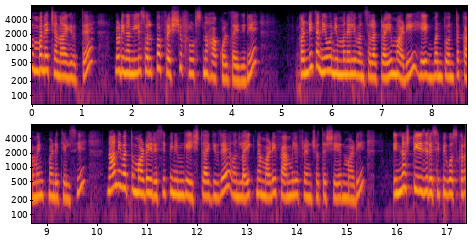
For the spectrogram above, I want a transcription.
ತುಂಬಾ ಚೆನ್ನಾಗಿರುತ್ತೆ. ನೋಡಿ, ನಾನಿಲ್ಲಿ ಸ್ವಲ್ಪ ಫ್ರೆಶ್ ಫ್ರೂಟ್ಸ್ನ ಹಾಕ್ಕೊಳ್ತಾ ಇದ್ದೀನಿ. ಖಂಡಿತ ನೀವು ನಿಮ್ಮ ಮನೇಲಿ ಒಂದು ಸಲ ಟ್ರೈ ಮಾಡಿ ಹೇಗೆ ಬಂತು ಅಂತ ಕಮೆಂಟ್ ಮಾಡಿ ತಿಳಿಸಿ. ನಾನಿವತ್ತು ಮಾಡೋ ಈ ರೆಸಿಪಿ ನಿಮಗೆ ಇಷ್ಟ ಆಗಿದರೆ ಒಂದು ಲೈಕ್ನ ಮಾಡಿ ಫ್ಯಾಮಿಲಿ ಫ್ರೆಂಡ್ಸ್ ಜೊತೆ ಶೇರ್ ಮಾಡಿ. ಇನ್ನಷ್ಟು ಈಸಿ ರೆಸಿಪಿಗೋಸ್ಕರ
